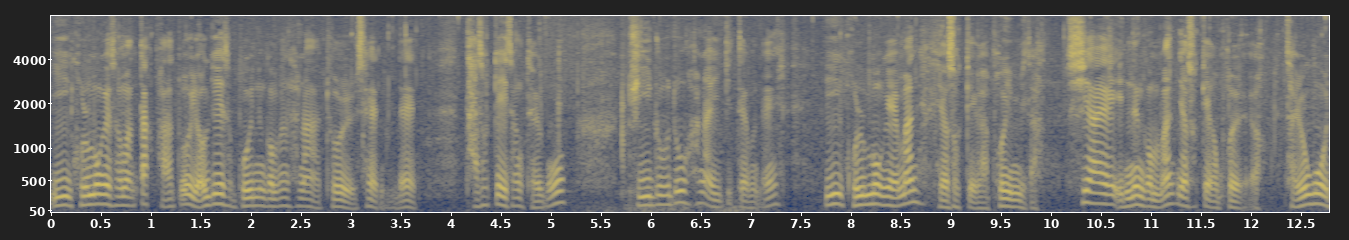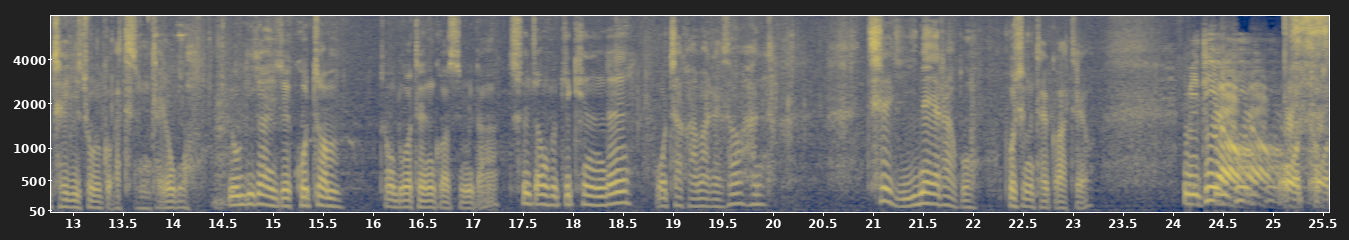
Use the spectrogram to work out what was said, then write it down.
이 골목에서만 딱 봐도 여기에서 보이는 것만 하나 둘셋넷 다섯 개 이상 되고 뒤로도 하나 있기 때문에 이 골목에만 여섯 개가 보입니다. 시야에 있는 것만 여섯 개가 보여요. 자 요거 제기 좋을 것 같습니다 요거. 여기가 이제 고점 정도가 되는 것 같습니다. 7 정도 찍히는데 오차 감안해서 한 7 이내라고 보시면 될 것 같아요. 미디어. 오토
